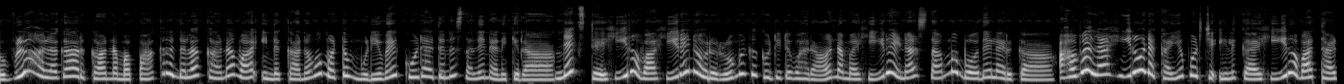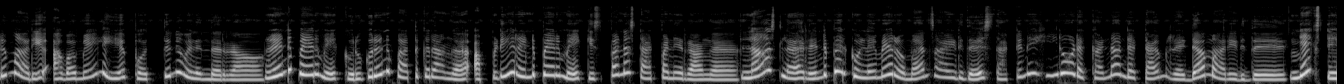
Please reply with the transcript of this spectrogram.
எவ்வளவு அழகா இருக்கான். நம்ம பாக்குறதெல்லாம் கனவா? இந்த கனவு மட்டும் முடியவே கூடாதுன்னு சொல்லி நினைக்கிறா. நெக்ஸ்ட் ஹீரோவா ஹீரோயின் ஒரு ரூமுக்கு கூட்டிட்டு வரான் நம்ம ஹீரோயினா செம்ம போதையில இருக்கா. அவள ஹீரோட கைய பிடிச்சி இழுக்க ஹீரோவா தடுமாறி அவ மேலேயே பொத்துன்னு விழுந்துடுறான் ரெண்டு பேருமே குறுகுறுன்னு பாத்துக்கிறாங்க. அப்படியே ரெண்டு பேருமே கிஸ் பண்ண ஸ்டார்ட் பண்ணிடுறாங்க. லாஸ்ட்ல ரெண்டு பேருக்குள்ளயுமே ரொமான்ஸ் ஆயிடுது. சட்டுன்னு ஹீரோட கண்ணு அந்த டைம் ரெட்டா மாறிடுது. நெக்ஸ்ட் டே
